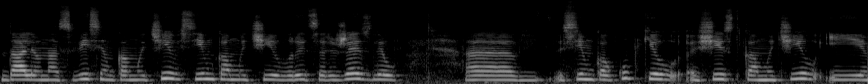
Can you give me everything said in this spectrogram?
далі у нас вісімка мечів, сімка мечів, рицар жезлів, е, сімка кубків, шістка мечів і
